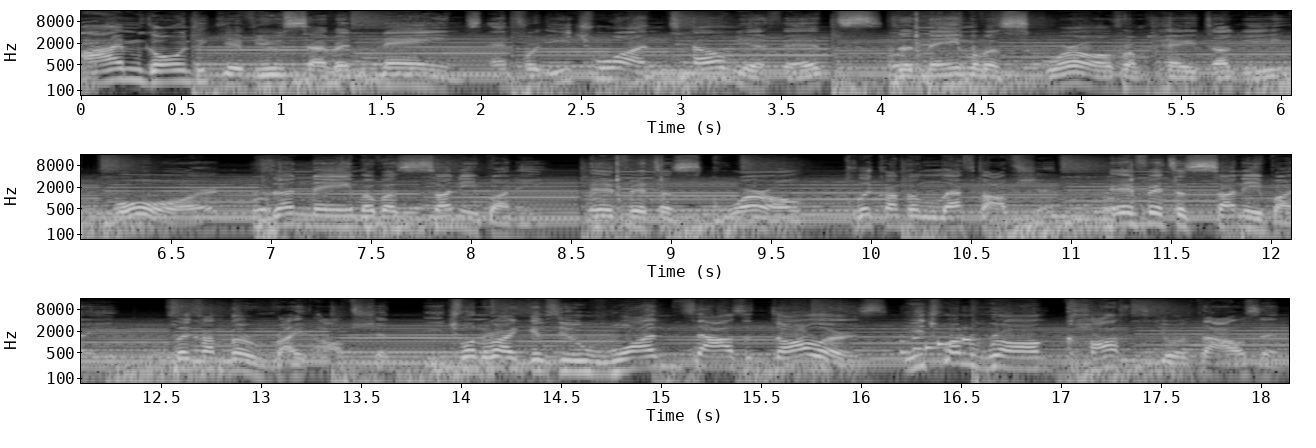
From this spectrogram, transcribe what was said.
I'm going to give you seven names, and for each one, tell me if it's the name of a squirrel from Hey Duggee or the name of a sunny bunny. If it's a squirrel, click on the left option. If it's a sunny bunny, click on the right option. Each one right gives you $1,000. Each one wrong costs you a thousand.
